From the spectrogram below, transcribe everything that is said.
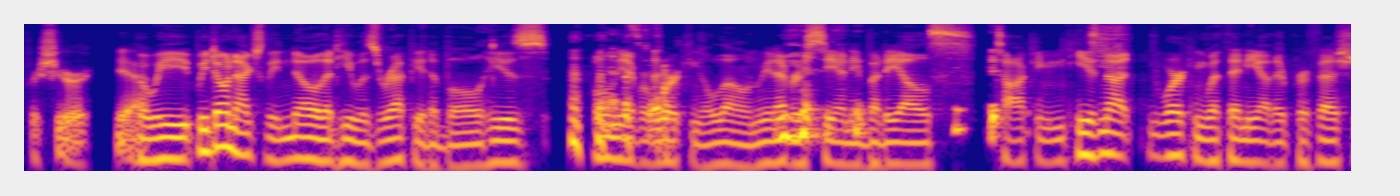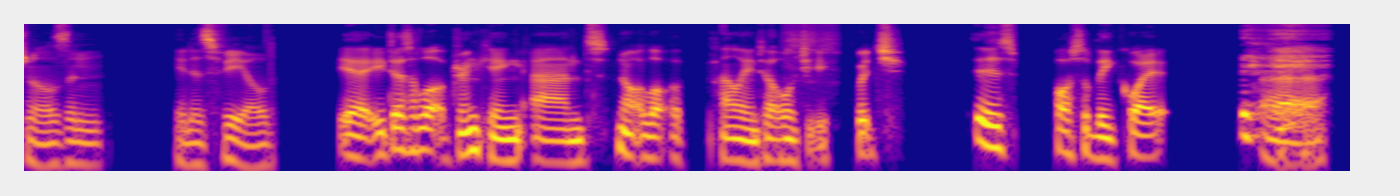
For sure, yeah. But we we don't actually know that he was reputable. He was only ever working alone. We never see anybody else talking. He's not working with any other professionals in in his field. Yeah, he does a lot of drinking and not a lot of paleontology, which is possibly quite uh,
